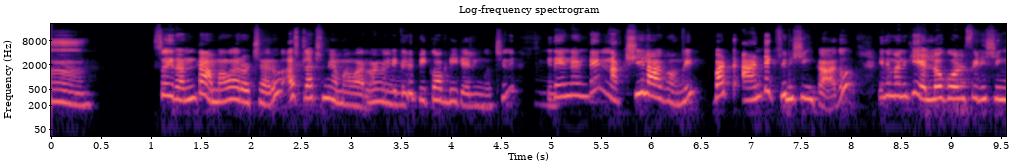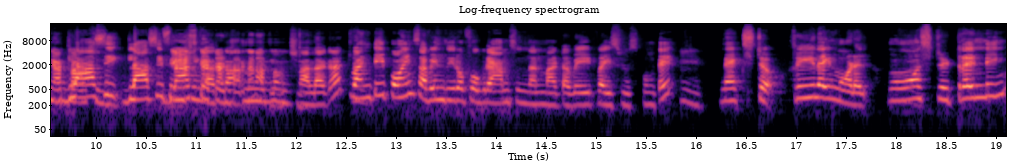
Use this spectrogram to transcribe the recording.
Hmm. సో ఇదంతా అమ్మవారు వచ్చారు అష్టలక్ష్మి అమ్మవారు. ఇక్కడ పికాక్ డీటెయిలింగ్ వచ్చింది. ఇదేంటంటే నక్షి లాగా ఉంది బట్ యాంటిక్ ఫినిషింగ్ కాదు. ఇది మనకి yellow gold finishing glossy glossy finishing. అలాగా. Twenty point seven zero four grams ఉందన్నమాట వెయిట్ వైజ్ చూసుకుంటే. Next three line model most trending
